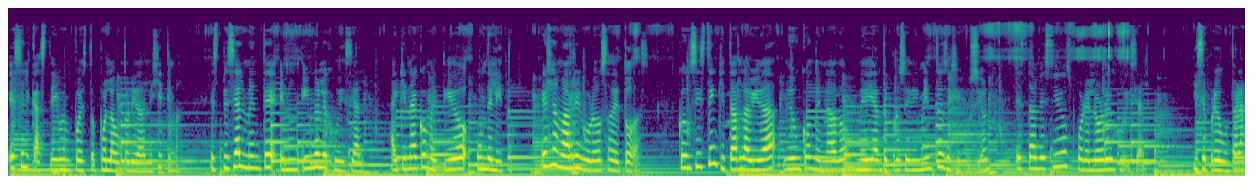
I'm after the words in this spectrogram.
es el castigo impuesto por la autoridad legítima, especialmente en un índole judicial, a quien ha cometido un delito. Es la más rigurosa de todas consiste en quitar la vida de un condenado mediante procedimientos de ejecución establecidos por el orden judicial. Y se preguntarán,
